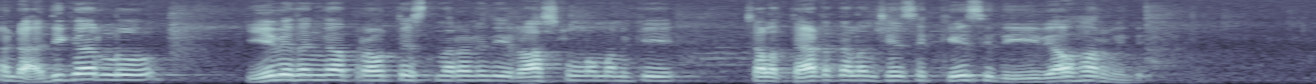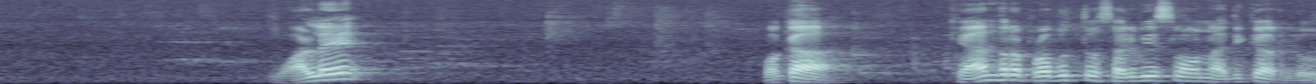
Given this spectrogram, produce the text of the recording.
అంటే అధికారులు ఏ విధంగా ప్రవర్తిస్తున్నారనేది ఈ రాష్ట్రంలో మనకి చాలా తేటతెలం చేసే కేసు ఇది ఈ వ్యవహారం ఇది. వాళ్ళే ఒక కేంద్ర ప్రభుత్వ సర్వీస్లో ఉన్న అధికారులు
